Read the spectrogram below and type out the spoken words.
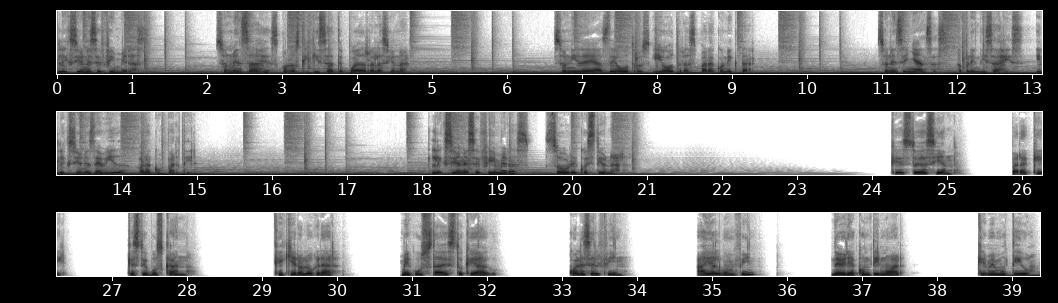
Lecciones efímeras. Son mensajes con los que quizá te puedas relacionar. Son ideas de otros y otras para conectar. Son enseñanzas, aprendizajes y lecciones de vida para compartir. Lecciones efímeras sobre cuestionar. ¿Qué estoy haciendo? ¿Para qué? ¿Qué estoy buscando? ¿Qué quiero lograr? ¿Me gusta esto que hago? ¿Cuál es el fin? ¿Hay algún fin? ¿Debería continuar? ¿Qué me motiva?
